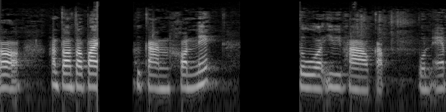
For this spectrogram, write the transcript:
ก็ขั้นตอนต่อไปคือการ connect ตัว e v p a l กับบนแอป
